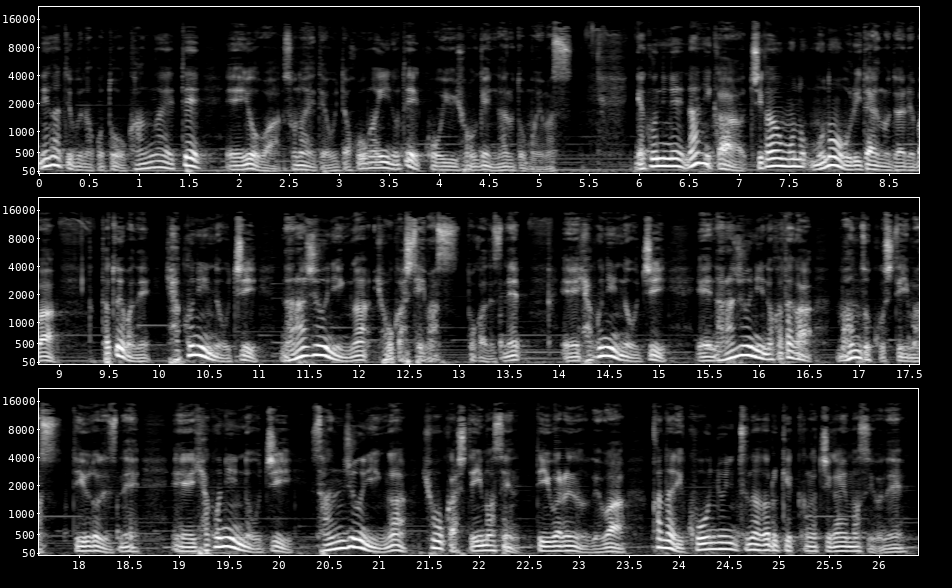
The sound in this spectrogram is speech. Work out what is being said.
ネガティブなことを考えて、えー、要は備えておいた方がいいのでこういう表現になると思います逆にね何か違うものものを売りたいのであれば例えばね、100人のうち70人が評価しています。とかですね、えー、100人のうち、えー、70人の方が満足しています。っていうとですね、えー、100人のうち30人が評価していません。って言われるのでは、かなり購入につながる結果が違いますよね。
